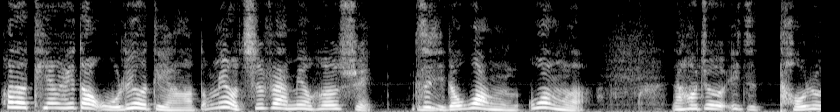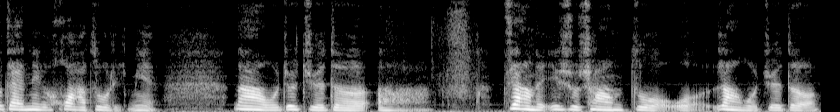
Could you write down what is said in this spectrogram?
画到天黑到五六点啊，都没有吃饭，没有喝水，自己都忘忘了，然后就一直投入在那个画作里面。那我就觉得呃，这样的艺术创作，我让我觉得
